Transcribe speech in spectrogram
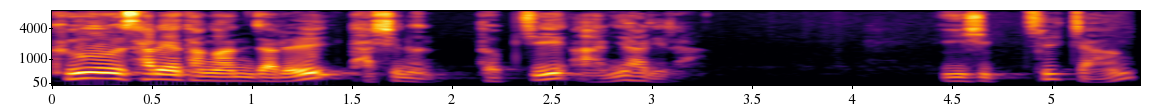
그 살해 당한 자를 다시는 덮지 아니하리라. 27장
